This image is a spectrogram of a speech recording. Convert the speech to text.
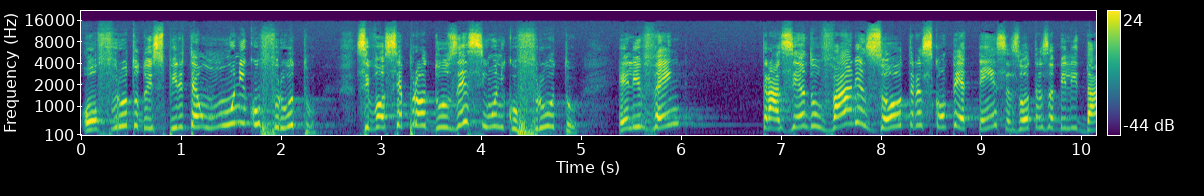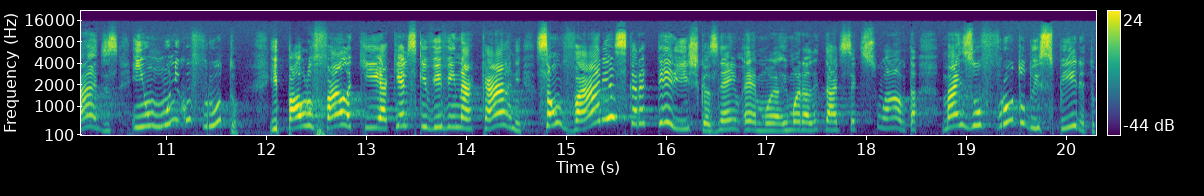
O fruto do Espírito é um único fruto. Se você produz esse único fruto, ele vem trazendo várias outras competências, outras habilidades em um único fruto. E Paulo fala que aqueles que vivem na carne são várias características, né? É, imoralidade sexual e tal. Mas o fruto do Espírito,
